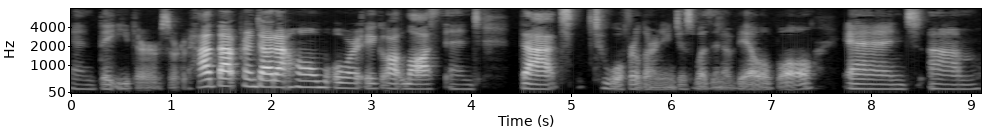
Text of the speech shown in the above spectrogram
and they either sort of had that printout at home or it got lost and that tool for learning just wasn't available and um,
